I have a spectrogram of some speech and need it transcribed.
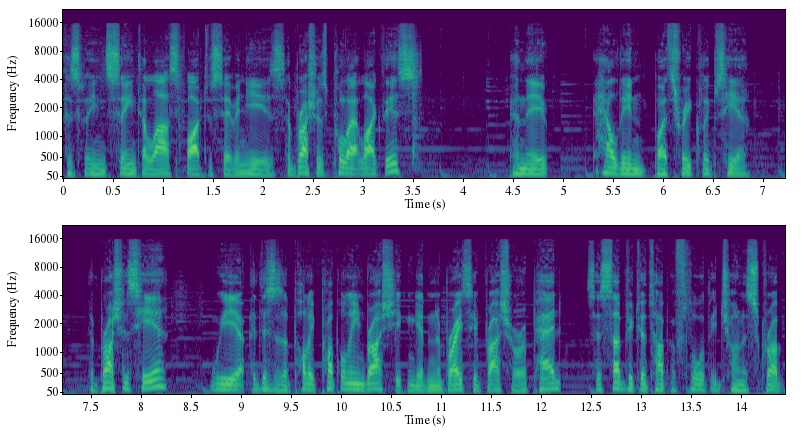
has been seen to last five to seven years. The brushes pull out like this, and they're held in by three clips here. The brushes here, we this is a polypropylene brush. You can get an abrasive brush or a pad. So subject to the type of floor that you're trying to scrub,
